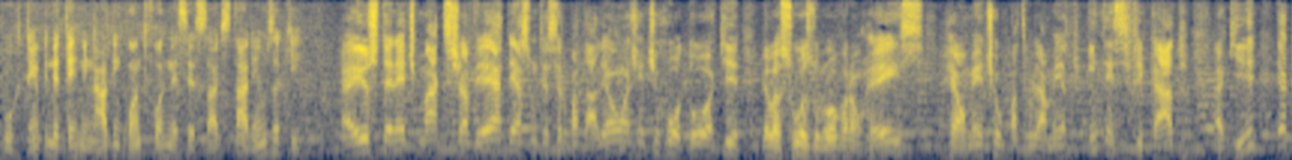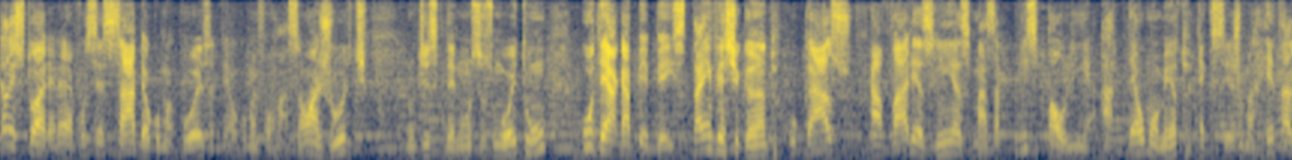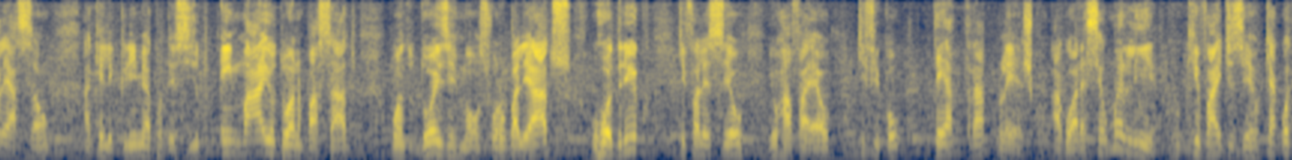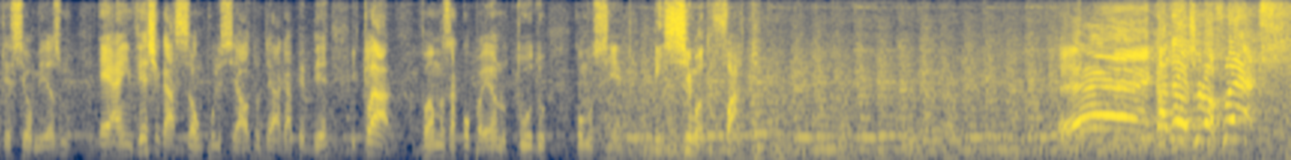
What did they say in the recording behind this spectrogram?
Por tempo indeterminado, enquanto for necessário, estaremos aqui. É isso, Tenente Max Xavier, 13º Batalhão. A gente rodou aqui pelas ruas do Novo Arão Reis. Realmente um patrulhamento intensificado aqui. E aquela história, né? Você sabe alguma coisa, tem alguma informação, ajude no Disque Denúncias 181. O DHPP está investigando o caso. Há várias linhas, mas a principal linha até o momento é que seja uma retaliação àquele crime acontecido em maio do ano passado, quando dois irmãos foram baleados, o Rodrigo, que faleceu, e o Rafael, que ficou tetraplégico. Agora, essa é uma linha. O que vai dizer o que aconteceu mesmo é a investigação policial do DHPP e, claro, vamos acompanhando tudo, como sempre, em cima do fato. É, cadê o Giroflex?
